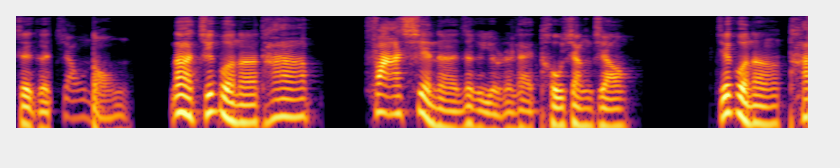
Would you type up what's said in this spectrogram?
这个蕉农，那结果呢？他发现了这个有人来偷香蕉，结果呢，他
